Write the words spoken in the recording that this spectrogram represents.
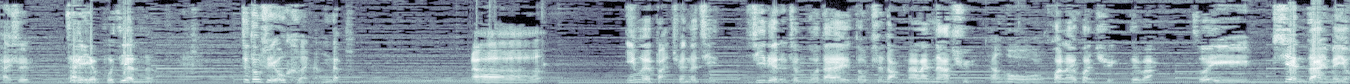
还是再也不见呢？这都是有可能的。呃，因为版权的激激烈的争夺，大家也都知道，拿来拿去，然后换来换去，对吧？所以现在没有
